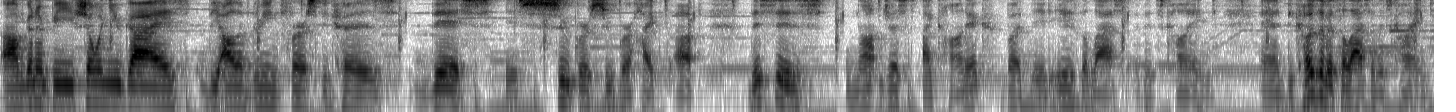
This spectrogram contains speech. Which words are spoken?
I'm gonna be showing you guys the olive green first because this is super, super hyped up. This is not just iconic, but it is the last of its kind. And because of it's the last of its kind,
